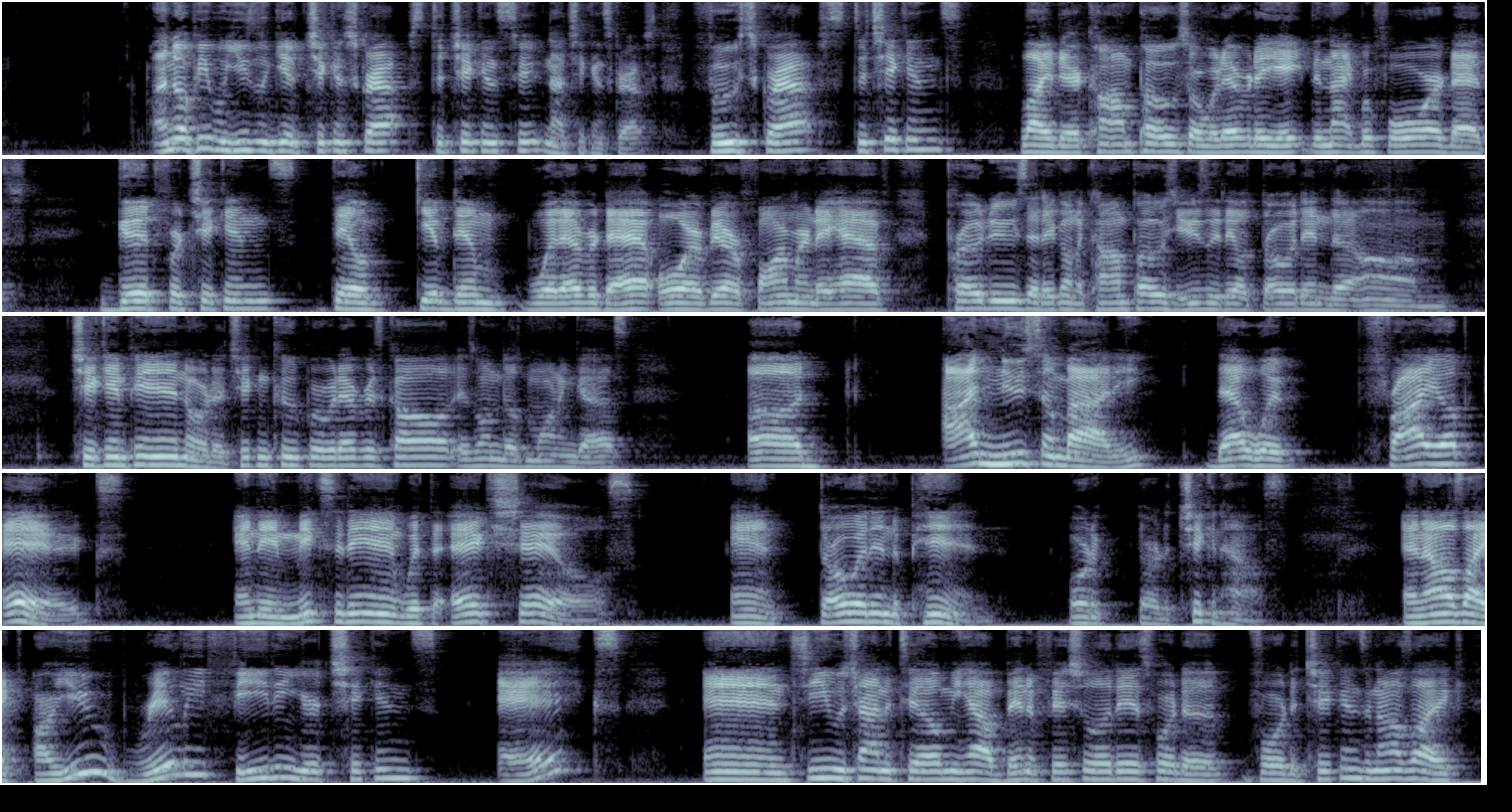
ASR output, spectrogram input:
I know people usually give chicken scraps to chickens too, not chicken scraps, food scraps to chickens, like their compost or whatever they ate the night before that's good for chickens. They'll give them whatever that, or if they're a farmer and they have produce that they're going to compost, usually they'll throw it in the um, chicken pen or the chicken coop or whatever it's called. It's one of those morning guys. Uh, I knew somebody that would fry up eggs and then mix it in with the egg shells and throw it in the pen or the or the chicken house. And I was like, "Are you really feeding your chickens eggs?" and she was trying to tell me how beneficial it is for the for the chickens, and I was like,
